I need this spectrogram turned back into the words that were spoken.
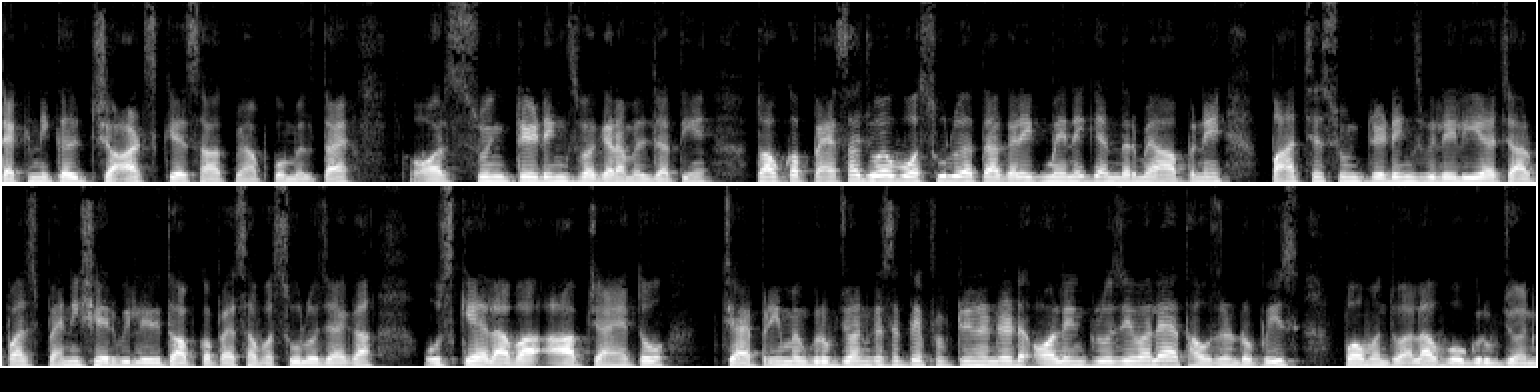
टेक्निकल चार्ट्स के साथ में आपको मिलता है और स्विंग ट्रेडिंग्स वगैरह मिल जाती हैं। तो आपका पैसा जो है वो वसूल हो जाता है। अगर एक महीने के अंदर में आपने पाँच छः स्विंग ट्रेडिंग्स भी ले लिया चार पाँच पैनी शेयर भी ले ली तो आपका पैसा वसूल हो जाएगा। उसके अलावा आप चाहें तो चाहे प्रीमियम ग्रुप ज्वाइन कर सकते हैं फिफ्टीन हंड्रेड ऑल इंक्लूसिव वाला या थाउज़ेंड रुपीज़ पर मंथ वाला, वो ग्रुप ज्वाइन कर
